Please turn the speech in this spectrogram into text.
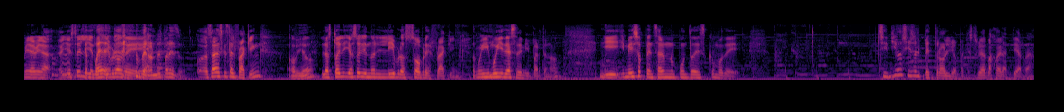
Mira, mira, yo estoy leyendo puede, un libro de... pero no es para eso. ¿Sabes qué está el fracking? Obvio. Lo estoy, yo estoy leyendo un libro sobre fracking. Muy, muy de ese de mi parte, ¿no? Y, y me hizo pensar en un punto de, es como de... Si Dios hizo el petróleo para que estuviera bajo de la tierra,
